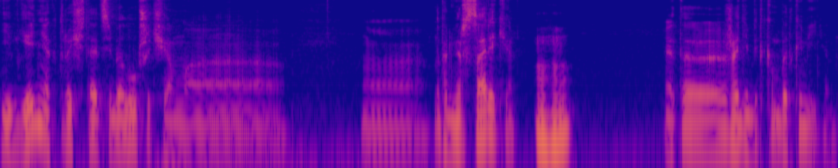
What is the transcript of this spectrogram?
Евгения, который считает себя лучше, чем, а, а, например, Сарики. Угу. Это Женя Бэтком- Бэткомедиан.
